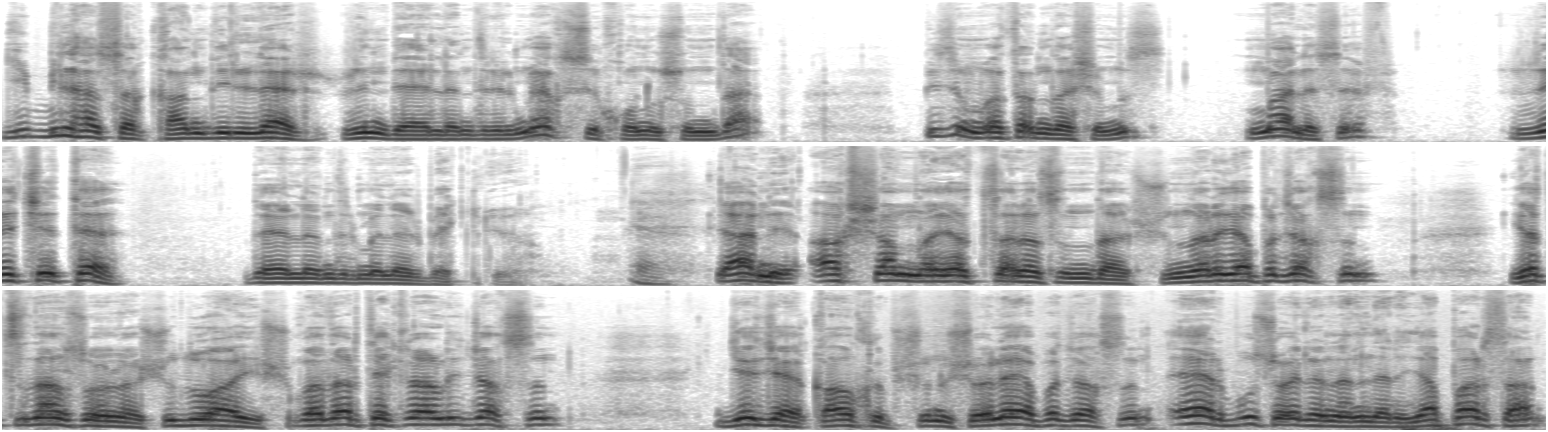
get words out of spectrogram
bilhassa kandillerin değerlendirilmesi konusunda bizim vatandaşımız maalesef reçete değerlendirmeler bekliyor. Evet. Yani akşamla yatsı arasında şunları yapacaksın. Yatsıdan sonra şu duayı şu kadar tekrarlayacaksın. Gece kalkıp şunu şöyle yapacaksın. Eğer bu söylenenleri yaparsan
